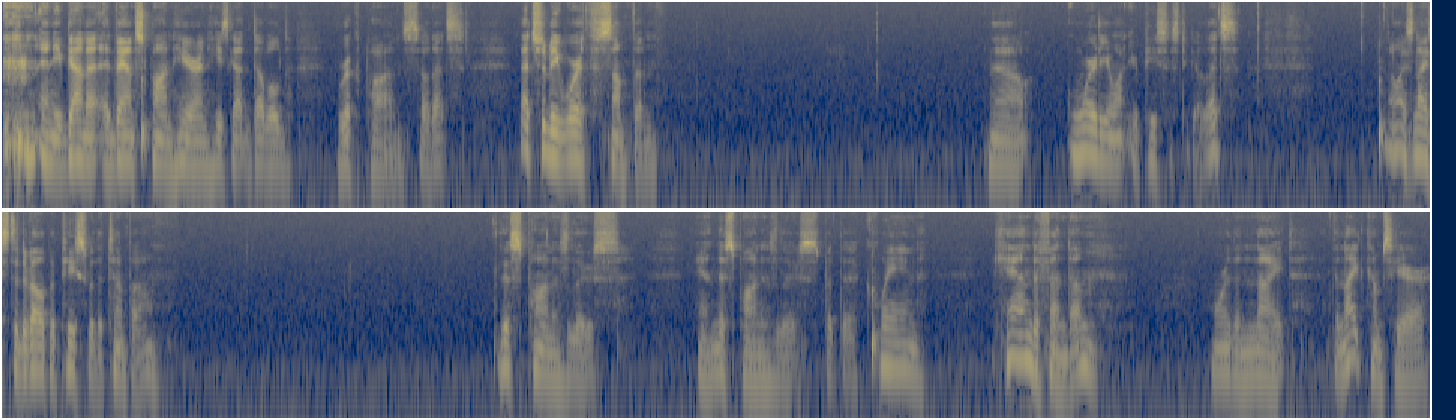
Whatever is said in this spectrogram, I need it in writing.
and you've got an advanced pawn here, and he's got doubled rook pawns, so that's that should be worth something. Now, where do you want your pieces to go? That's always nice to develop a piece with a tempo. This pawn is loose, and this pawn is loose, but the queen can defend them, or the knight. If the knight comes here,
